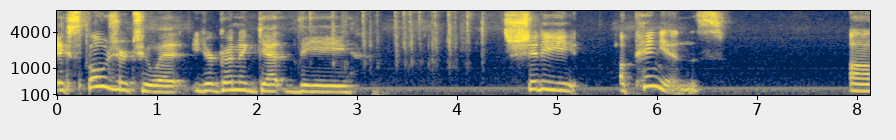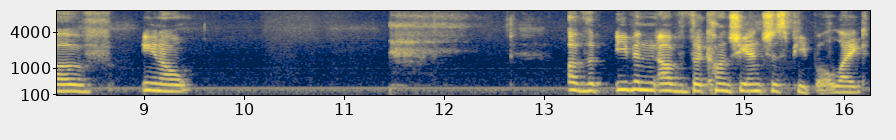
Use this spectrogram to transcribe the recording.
exposure to it, you're going to get the shitty opinions of, you know, of the even of the conscientious people like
